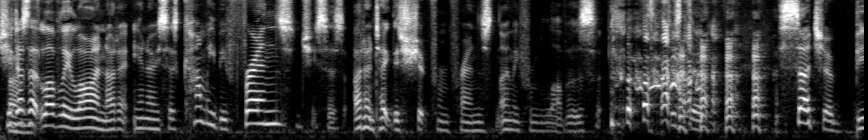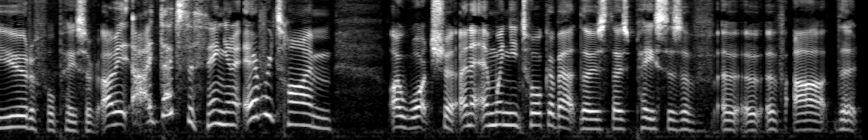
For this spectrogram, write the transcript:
She does that lovely line. I don't, you know, he says, "Can't we be friends?" And she says, "I don't take this shit from friends, only from lovers." Just a, such a beautiful piece of. I mean, I, that's the thing. You know, every time I watch it, and and when you talk about those those pieces of of, of art that,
